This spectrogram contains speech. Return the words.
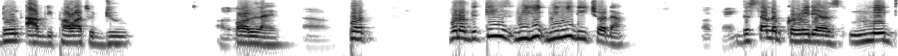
don't have the power to do online. online. Oh, But one of the things we we need each other. Okay. the stand-up comedians need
